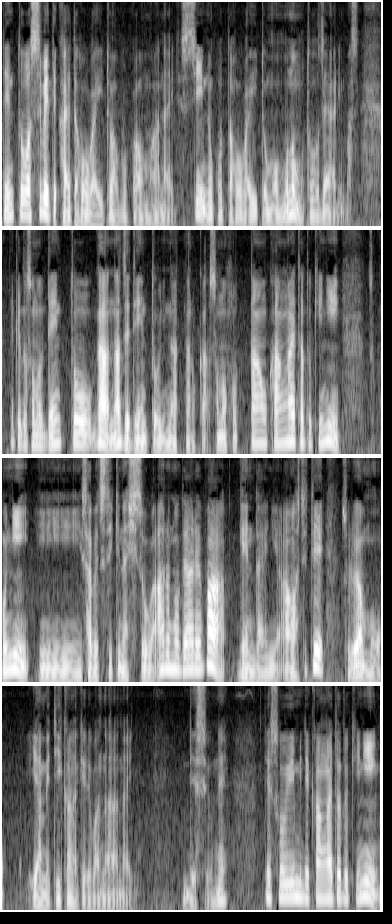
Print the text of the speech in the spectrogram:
伝統は全て変えた方がいいとは僕は思わないですし残った方がいいと思うものも当然あります。だけどその伝統がなぜ伝統になったのかその発端を考えた時にそこに差別的な思想があるのであれば現代に合わせてそれはもうやめていかなければならないですよね。でそういう意味で考えた時に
